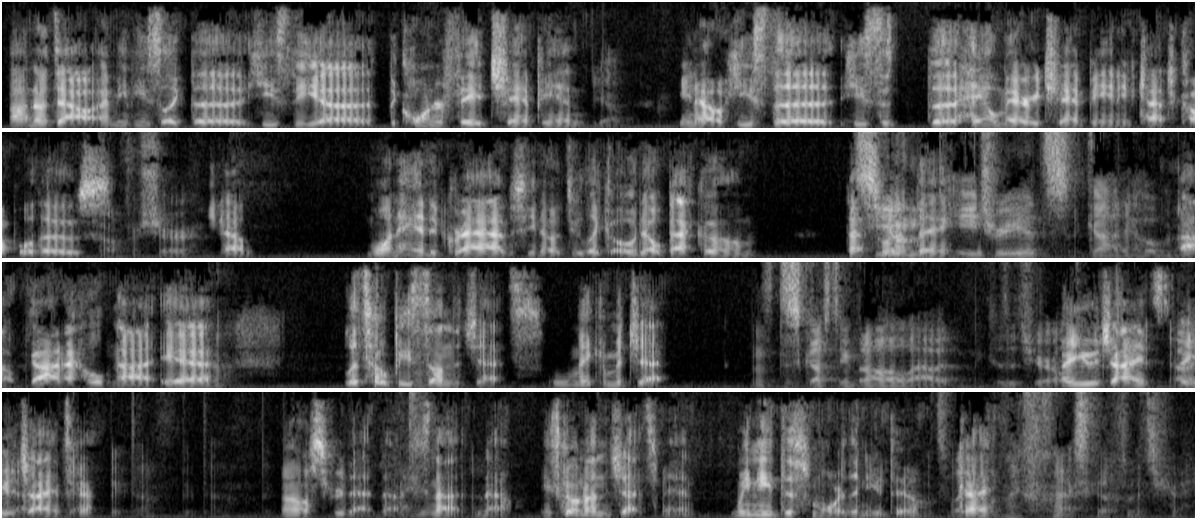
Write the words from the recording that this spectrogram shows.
Oh, no doubt. I mean, he's like the he's the uh, the corner fade champion. Yep. You know, he's the he's the, the hail mary champion. He'd catch a couple of those. Oh, for sure. You know, one handed grabs. You know, do like Odell Beckham, that he sort on of the thing. Patriots? God, I hope not. Oh God, I hope not. Yeah, Yeah. let's hope he's on the Jets. We'll make him a Jet. That's disgusting, but I'll allow it because it's your. Are you a Giants? team. Are Oh, you a Giants yeah, guy? Big time, big time. Oh, screw that. No, he's not. No, he's going on the Jets, man. We need this more than you do. That's Okay. Like Flacco. That's right.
